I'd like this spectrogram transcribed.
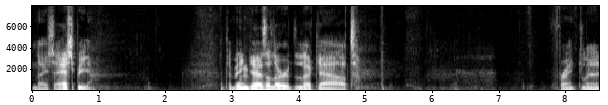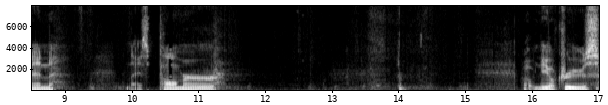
Nice Ashby. Dominguez alert, look out. Franklin. Nice Palmer. Oh, Neil Cruz.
